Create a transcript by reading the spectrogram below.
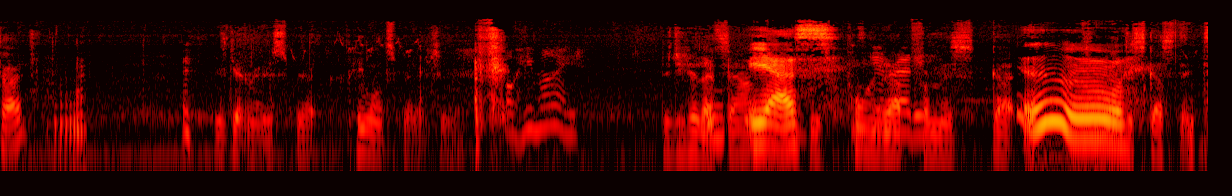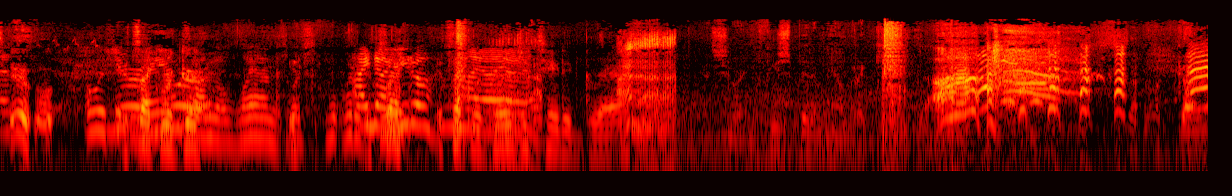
inside? He's getting ready to spit. He won't spit at you. Oh, he might. Did you hear that sound? Yes. He's pulling He's it up ready. from his gut. Ooh. It's disgusting too. Oh, if It's like regurg- on the lens. What, what I it's know like, you don't. It's like I- I- I- regurgitated grass. That's right. If you spit at me, I'm gonna kill you. Ah! Son of a gun.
